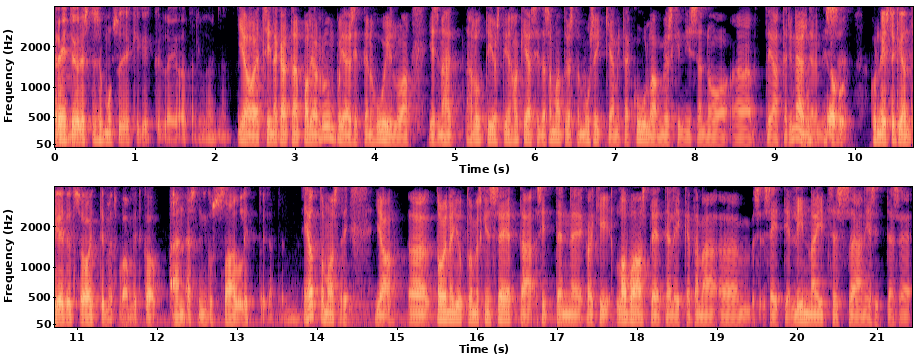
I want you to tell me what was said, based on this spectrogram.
erityylistä se musiikkikin kyllä joo. Tällainen. Joo, että siinä käytetään paljon rumpuja ja sitten huilua, ja siinä haluttiin justiin hakea sitä samantyöstä musiikkia, mitä kuullaan myöskin niissä no, teatterinäytelmissä. Joo, kun, niissäkin on tietyt soittimet vaan, mitkä on ns. Niin kuin sallittuja. Ehdottomasti. Ja toinen juttu on myöskin se, että sitten ne kaikki lavaasteet, eli tämä Seittien linna itsessään ja sitten se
